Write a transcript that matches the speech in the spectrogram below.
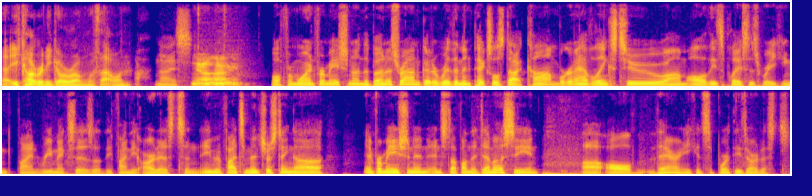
uh, you can't really go wrong with that one. Ah, nice. All right. Well, for more information on the bonus round, go to rhythmandpixels.com. We're going to have links to um, all of these places where you can find remixes, or find the artists, and even find some interesting uh, information and, and stuff on the demo scene, uh, all there, and you can support these artists.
